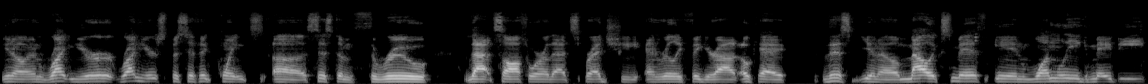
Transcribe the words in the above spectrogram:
you know, and run your run your specific points uh, system through that software, that spreadsheet, and really figure out, okay, this, you know, Mallex Smith in one league may be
